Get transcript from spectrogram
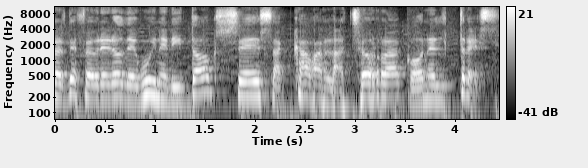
También el 3 de febrero de Winner y Dogs se sacaban la chorra con el 3,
